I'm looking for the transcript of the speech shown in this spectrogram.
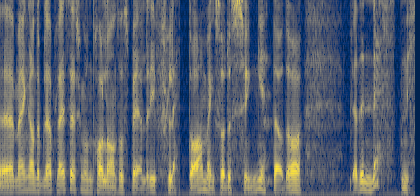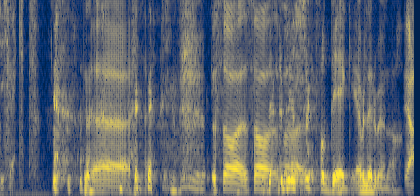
Eh, med en gang det blir PlayStation-kontrolleren, så spiller de fletta av meg så det synger etter, og da blir det nesten ikke kjekt. Eh, så, så, Det, det blir så kjekt for deg, er vel det du mener? Ja,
